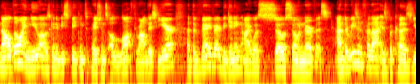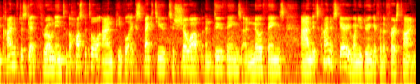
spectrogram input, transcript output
Now, although I knew I was gonna be speaking to patients a lot throughout this year, at the very, very beginning, I was so, so nervous. And the reason for that is because you kind of just get thrown into the hospital and people expect you to show up and do things and know things. And it's kind of scary when you're doing it for the first time.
